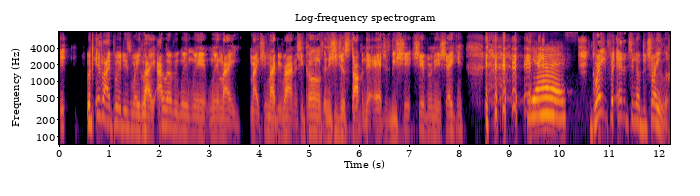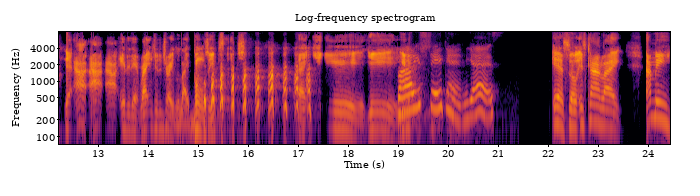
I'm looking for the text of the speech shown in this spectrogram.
it. It's like put it this way, like I love it when when when like like she might be riding and she comes and then she just stopping their ass just be shit, shivering and shaking. yes. Great for editing of the trailer. That I I I edit that right into the trailer, like boom, so you can see like, yeah, yeah. Body you know? shaking, yes. Yeah, so it's kind of like, I mean,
